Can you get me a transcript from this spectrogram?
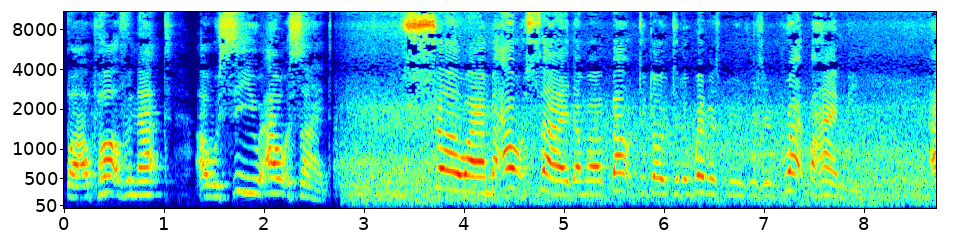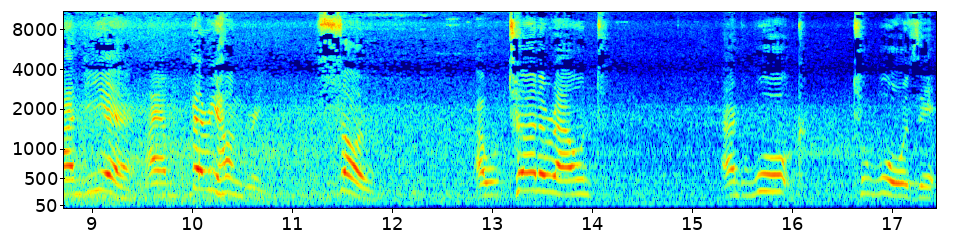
But apart from that, I will see you outside. So I am outside. I'm about to go to the Wetherspoons which is right behind me. And yeah, I am very hungry. So I will turn around and walk towards it.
